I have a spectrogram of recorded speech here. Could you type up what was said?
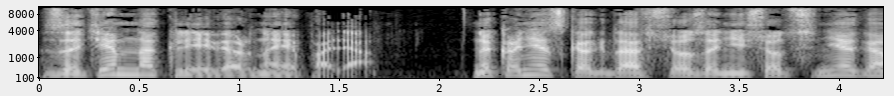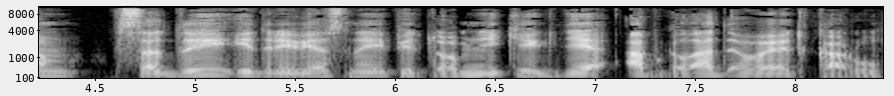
затем на клеверные поля. Наконец, когда все занесет снегом, в сады и древесные питомники, где обгладывает кору.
